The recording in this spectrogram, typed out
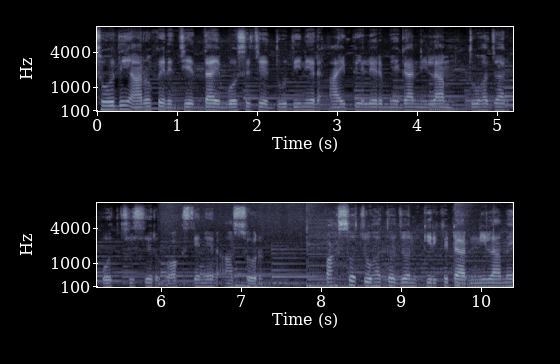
সৌদি আরবের জেদ্দায় বসেছে দুদিনের আইপিএলের মেগা নিলাম দু হাজার পঁচিশের অকশনের আসর। পাঁচশো চুয়াত্তর জন ক্রিকেটার নিলামে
